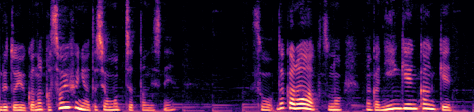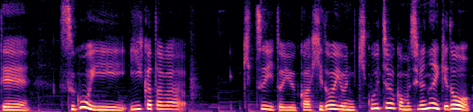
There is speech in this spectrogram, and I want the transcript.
るというかなんかそういうふうに私は思っちゃったんですね。そうだからそのなんか人間関係ってすごい言い方がきついというかひどいように聞こえちゃうかもしれないけど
